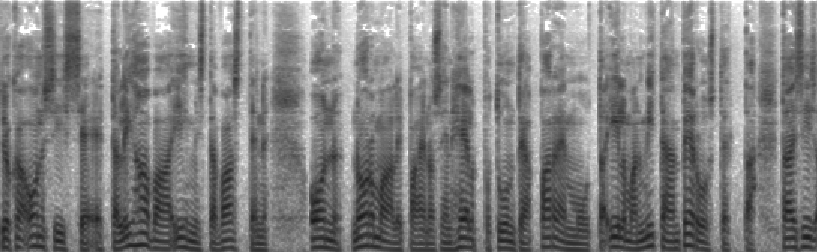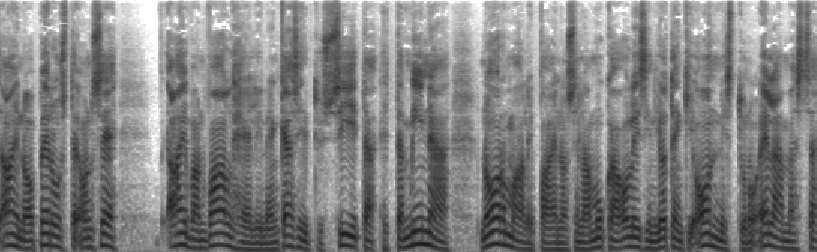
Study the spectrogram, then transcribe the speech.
joka on siis se, että lihavaa ihmistä vasten on normaalipainoisen helppo tuntea paremmuutta ilman mitään perustetta. Tai siis ainoa peruste on se, aivan valheellinen käsitys siitä, että minä normaalipainoisena muka olisin jotenkin onnistunut elämässä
